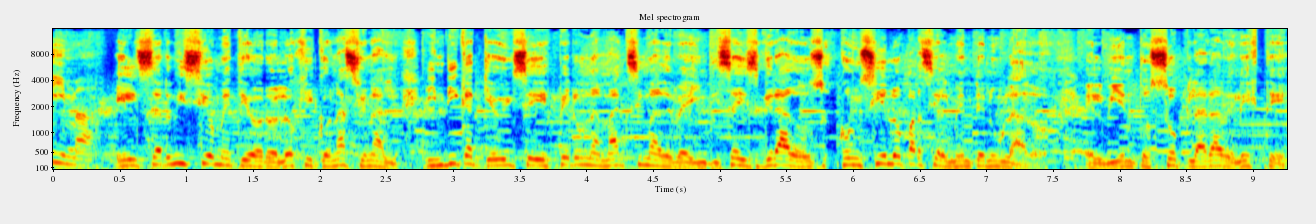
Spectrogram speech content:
El clima. El Servicio Meteorológico Nacional indica que hoy se espera una máxima de 26 grados con cielo parcialmente nublado. El viento soplará del este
